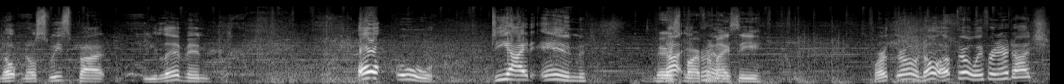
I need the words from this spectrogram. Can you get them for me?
Nope, no sweet spot. You live in. Oh, oh, DI'd in. Very Not smart from. IC. Forward throw, no up throw. Wait for an air dodge.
